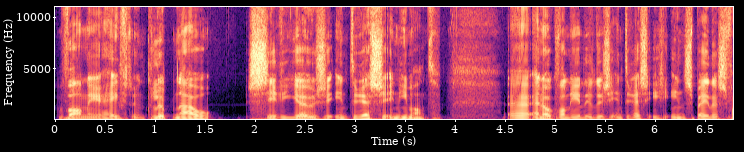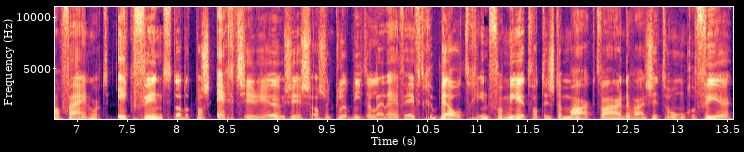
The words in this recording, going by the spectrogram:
wanneer heeft een club nou serieuze interesse in iemand? Eh, en ook wanneer er dus interesse is in spelers van Feyenoord. Ik vind dat het pas echt serieus is als een club niet alleen even heeft gebeld, geïnformeerd, wat is de marktwaarde, waar zitten we ongeveer.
